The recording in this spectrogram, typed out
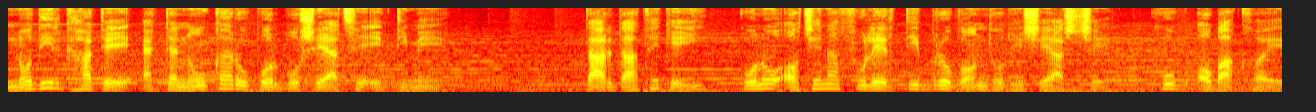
নদীর ঘাটে একটা নৌকার উপর বসে আছে একটি মেয়ে। তার গা থেকেই কোনো অচেনা ফুলের তীব্র গন্ধ ভেসে আসছে। খুব অবাক হয়ে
